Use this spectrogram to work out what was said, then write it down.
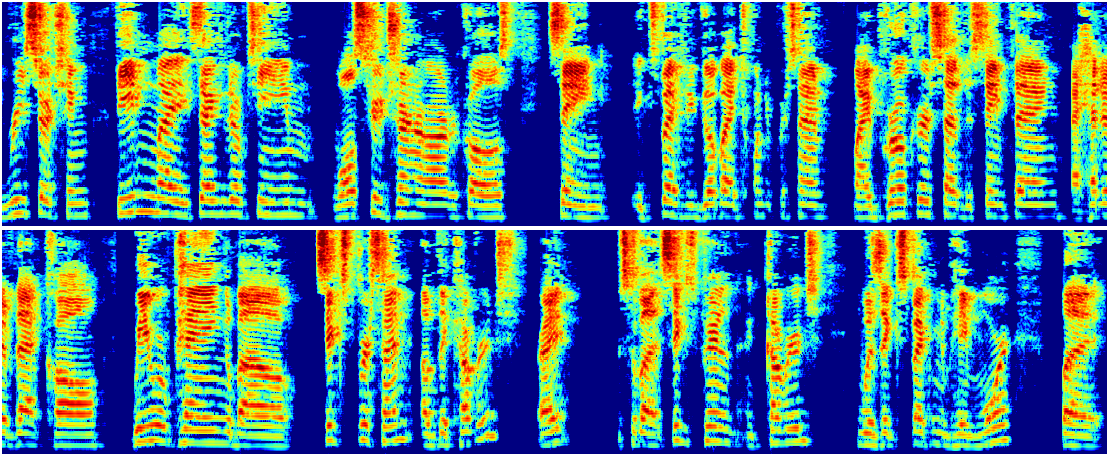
researching, feeding my executive team Wall Street Journal articles saying expected to go by 20%. My broker said the same thing ahead of that call. We were paying about 6% of the coverage, right? So about 6% coverage was expecting to pay more, but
